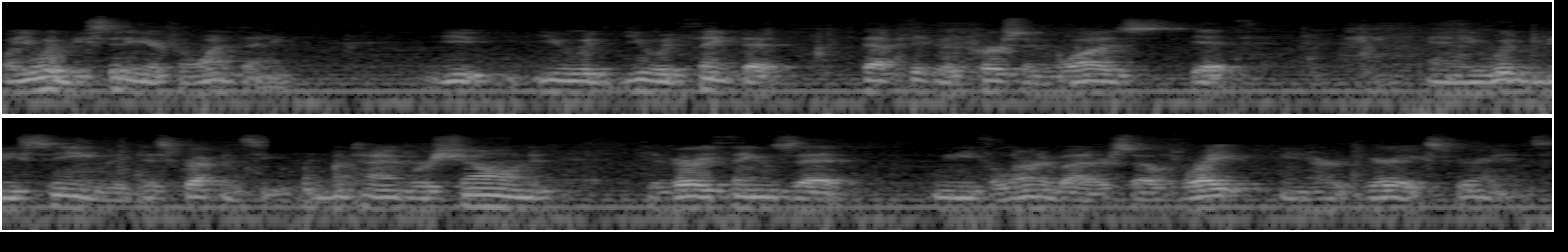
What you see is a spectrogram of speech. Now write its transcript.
well, you wouldn't be sitting here for one thing. You you would you would think that that particular person was it, and you wouldn't be seeing the discrepancy. And sometimes we're shown the very things that we need to learn about ourselves right in her very experience.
